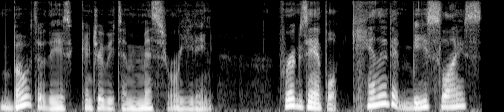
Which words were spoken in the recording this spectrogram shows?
Both of these contribute to misreading. For example, candidate B slice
